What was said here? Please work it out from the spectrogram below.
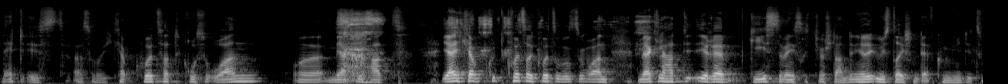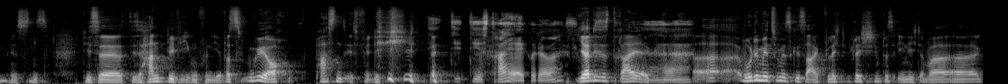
nett ist. Also ich glaube, Kurz hat große Ohren, äh, Merkel hat ja, ich glaube, kurz, kurz, kurz, kurz geworden. Merkel hat ihre Geste, wenn ich es richtig verstanden, in ihrer österreichischen Dev-Community zumindest, diese, diese Handbewegung von ihr, was irgendwie auch passend ist, finde ich. Die, dieses Dreieck, oder was? Ja, dieses Dreieck. Äh, wurde mir zumindest gesagt, vielleicht, vielleicht stimmt das eh nicht, aber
